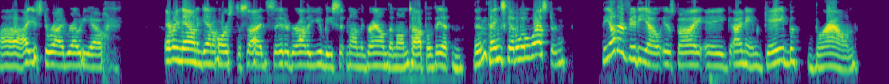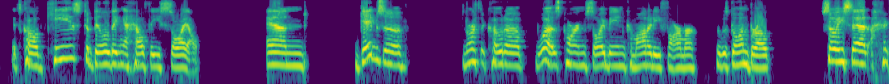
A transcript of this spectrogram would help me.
Uh, I used to ride rodeo. Every now and again, a horse decides it'd rather you be sitting on the ground than on top of it, and then things get a little western. The other video is by a guy named Gabe Brown. It's called Keys to Building a Healthy Soil. And Gabe's a North Dakota was corn soybean commodity farmer who was going broke. So he said, I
